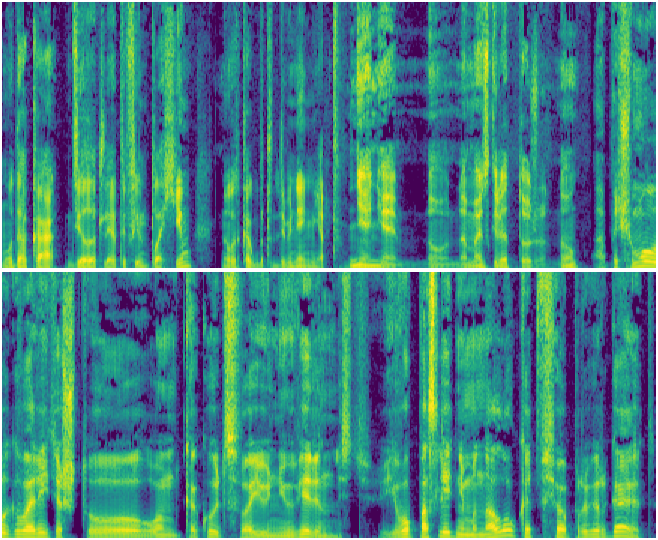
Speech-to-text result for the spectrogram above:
мудака, делает ли это фильм плохим, ну вот как будто для меня нет. Не-не, ну, на мой взгляд, тоже. Ну. А почему вы говорите, что он какую-то свою неуверенность? Его последний монолог это все опровергает.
